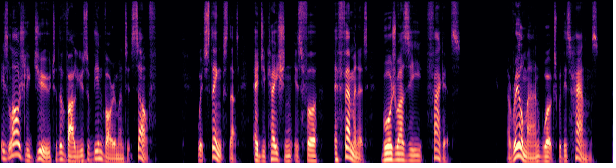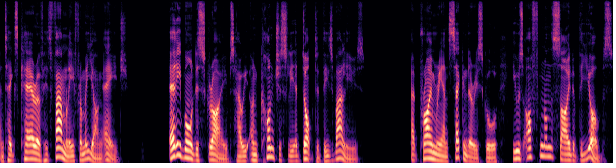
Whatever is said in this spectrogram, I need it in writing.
is largely due to the values of the environment itself which thinks that education is for effeminate bourgeoisie faggots. A real man works with his hands and takes care of his family from a young age. Eribon describes how he unconsciously adopted these values. At primary and secondary school, he was often on the side of the Yobs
